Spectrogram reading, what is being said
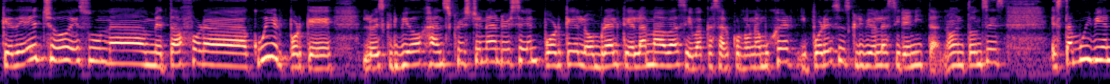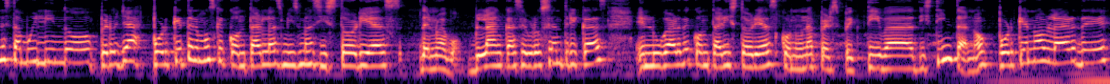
que de hecho es una metáfora queer porque lo escribió Hans Christian Andersen porque el hombre al que él amaba se iba a casar con una mujer y por eso escribió La Sirenita, ¿no? Entonces está muy bien, está muy lindo, pero ya, ¿por qué tenemos que contar las mismas historias, de nuevo, blancas, eurocéntricas, en lugar de contar historias con una perspectiva distinta, ¿no? ¿Por qué no hablar de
